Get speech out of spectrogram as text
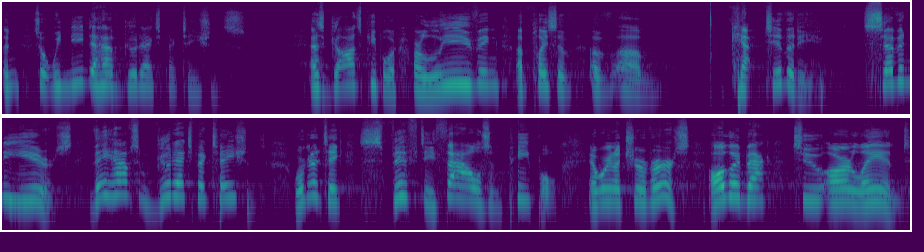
And so we need to have good expectations as God's people are, are leaving a place of, of um, captivity, 70 years, they have some good expectations. We're going to take 50,000 people and we're going to traverse all the way back to our land.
